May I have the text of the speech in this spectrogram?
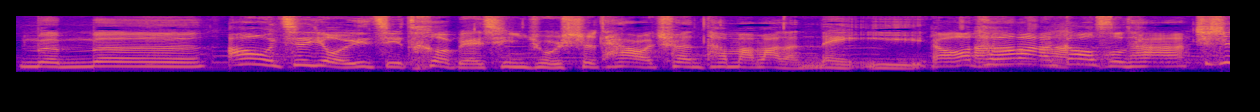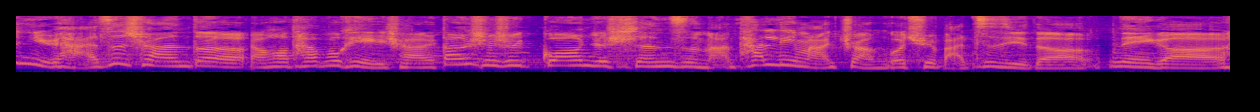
闷闷啊！我记得有一集特别清楚，是他要穿他妈妈的内衣，然后他妈妈告诉他这是女孩子穿的，然后他不可以穿。当时是光着身子嘛，他立马。转过去，把自己的那个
